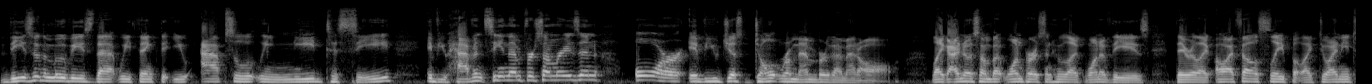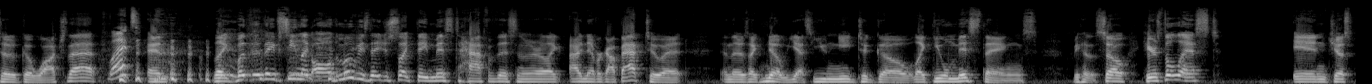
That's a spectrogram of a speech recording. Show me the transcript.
these are the movies that we think that you absolutely need to see if you haven't seen them for some reason or if you just don't remember them at all like I know some, but one person who like one of these, they were like, "Oh, I fell asleep, but like, do I need to go watch that?" What? And like, but they've seen like all the movies. They just like they missed half of this, and they're like, "I never got back to it." And there's like, "No, yes, you need to go. Like, you'll miss things because." So here's the list in just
